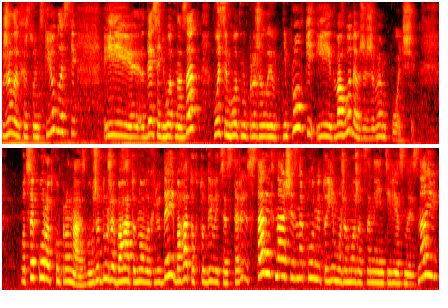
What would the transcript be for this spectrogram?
жили в Херсонській області. І 10 років назад, 8 років ми прожили в Дніпровці і 2 роки вже живемо в Польщі. Оце коротко про нас, бо вже дуже багато нових людей, багато хто дивиться старих наші знайомі, то їм уже може це не інтересно і знають.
